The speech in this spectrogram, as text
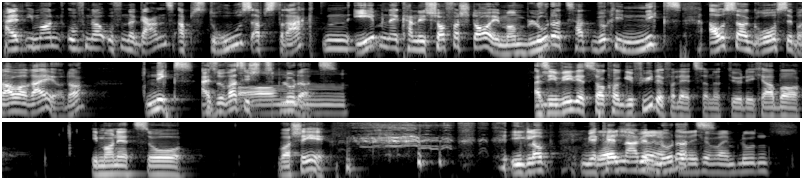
halt immer auf einer, auf einer ganz abstrus, abstrakten Ebene kann ich schon verstehen. Man Bludertz hat wirklich nichts außer große Brauerei, oder? Nix. Also was ist um, Bludertz? Also ich will jetzt da keine Gefühle verletzen natürlich, aber ich meine jetzt so, was schön. ich glaube, wir ja, kennen alle Bludertz. Wenn man in Bludenz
